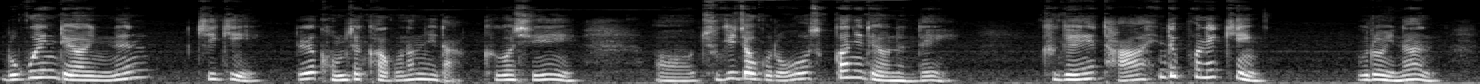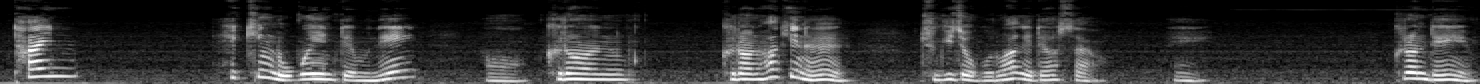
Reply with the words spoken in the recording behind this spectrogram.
로그인 되어 있는 기기를 검색하곤 합니다. 그것이, 어, 주기적으로 습관이 되었는데, 그게 다 핸드폰 해킹으로 인한 타인 해킹 로그인 때문에, 어, 그런, 그런 확인을 주기적으로 하게 되었어요. 예. 그런데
